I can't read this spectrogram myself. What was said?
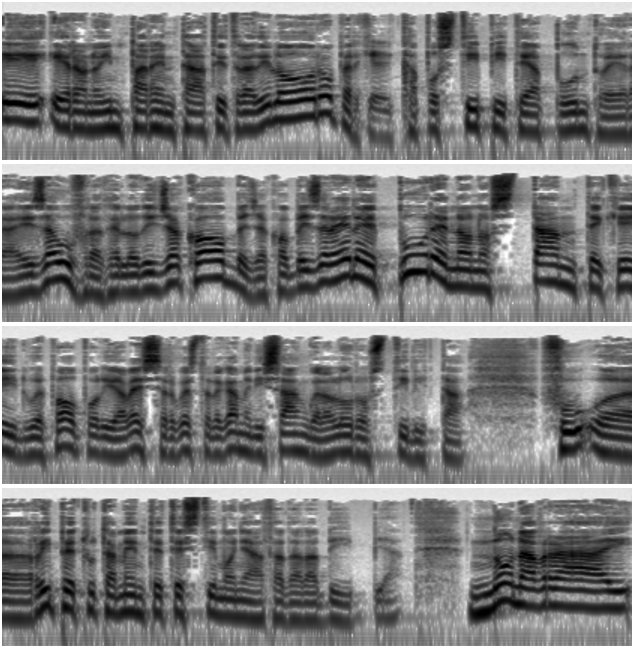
e erano imparentati tra di loro perché il capostipite appunto era Esaù, fratello di Giacobbe, Giacobbe Israele, eppure nonostante che i due popoli avessero questo legame di sangue, la loro ostilità fu uh, ripetutamente testimoniata dalla Bibbia. Non avrai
